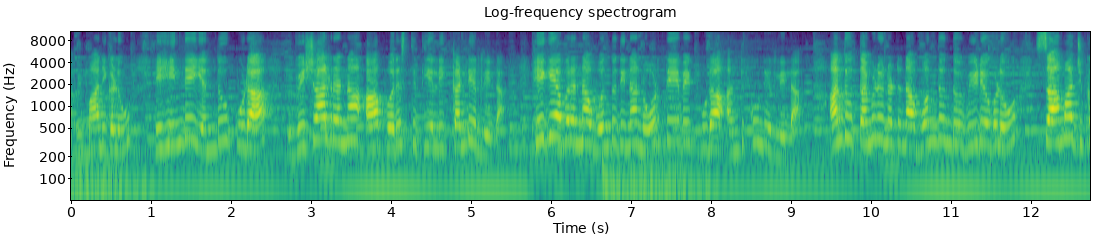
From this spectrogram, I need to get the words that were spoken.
ಅಭಿಮಾನಿಗಳು ಈ ಹಿಂದೆ ಎಂದೂ ಕೂಡ ವಿಶಾಲ್ರನ್ನ ಆ ಪರಿಸ್ಥಿತಿಯಲ್ಲಿ ಕಂಡಿರಲಿಲ್ಲ. ಹೀಗೆ ಅವರನ್ನ ಒಂದು ದಿನ ನೋಡ್ತೇವೆ ಕೂಡ ಅಂದುಕೊಂಡಿರಲಿಲ್ಲ. ಅಂದು ತಮಿಳು ನಟನ ಒಂದೊಂದು ವಿಡಿಯೋಗಳು ಸಾಮಾಜಿಕ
